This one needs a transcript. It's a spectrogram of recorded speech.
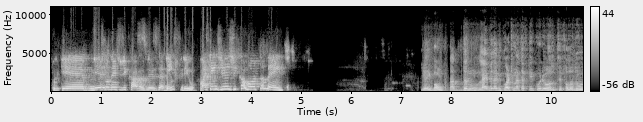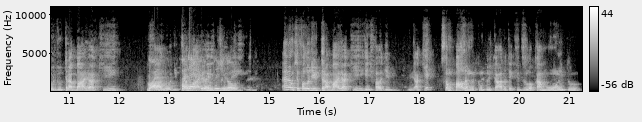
Porque mesmo dentro de casa, às vezes é bem frio. Mas tem dias de calor também. E aí, bom, tá dando um leve, leve corte, mas até fiquei curioso. Você falou do, do trabalho aqui. Bora, falou de trabalho aí de também, novo. Né? É, não, você falou de trabalho aqui, que a gente fala que aqui é São Paulo é muito complicado, tem que se deslocar muito.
